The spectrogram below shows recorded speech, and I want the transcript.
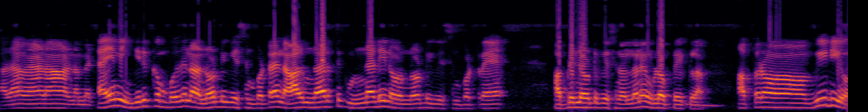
அதான் வேணாம். நம்ம டைமிங் இருக்கும்போது நான் நோட்டிஃபிகேஷன் போட்டுறேன். நாலு மணி நேரத்துக்கு முன்னாடி நான் நோட்டிஃபிகேஷன் போட்டுறேன். அப்படி நோட்டிஃபிகேஷன் வந்தோடனே உள்ளே போய்க்கலாம். அப்புறம் வீடியோ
